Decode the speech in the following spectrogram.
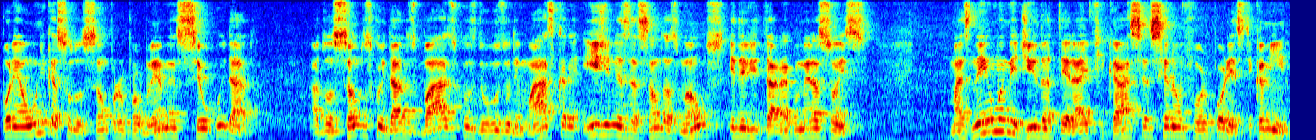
porém a única solução para o problema é seu cuidado. Adoção dos cuidados básicos do uso de máscara, higienização das mãos e de evitar aglomerações. Mas nenhuma medida terá eficácia se não for por este caminho.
